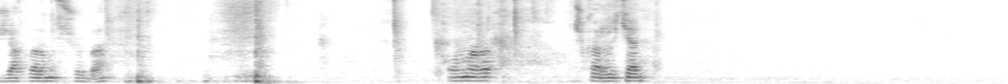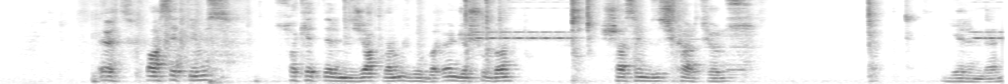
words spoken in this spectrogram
jaklarımız şurada. Onları çıkarırken Evet, bahsettiğimiz soketlerimiz, jaklarımız burada. Önce şuradan şasemizi çıkartıyoruz. Yerinden.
